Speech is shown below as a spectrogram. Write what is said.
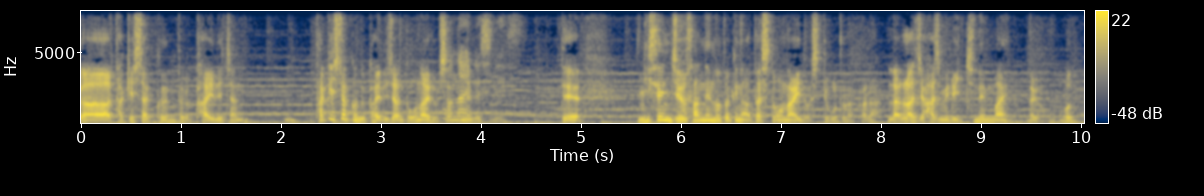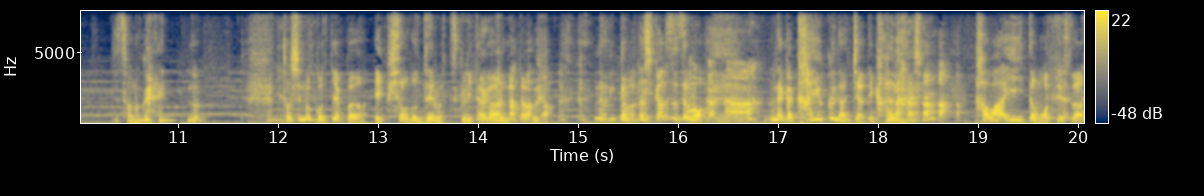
あ竹下君とか楓ちゃん。竹下君と楓ちゃんと同い年だね。同い年です。で2013年の時の私と同い年ってことだからララジオ始める1年前の。だからほそのぐらいの年の子ってやっぱエピソードゼロ作りたがるんだ多分。なんか私からするともうかな。なんか痒くなっちゃって体が可愛いと思ってさ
